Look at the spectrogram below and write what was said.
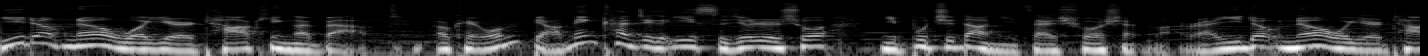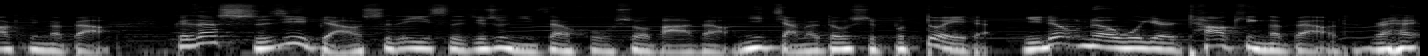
You don't know what you're talking about. OK，我们表面看这个意思就是说你不知道你在说什么，right? You don't know what you're talking about. 可是它实际表示的意思就是你在胡说八道，你讲的都是不对的。You don't know what you're talking about, right?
